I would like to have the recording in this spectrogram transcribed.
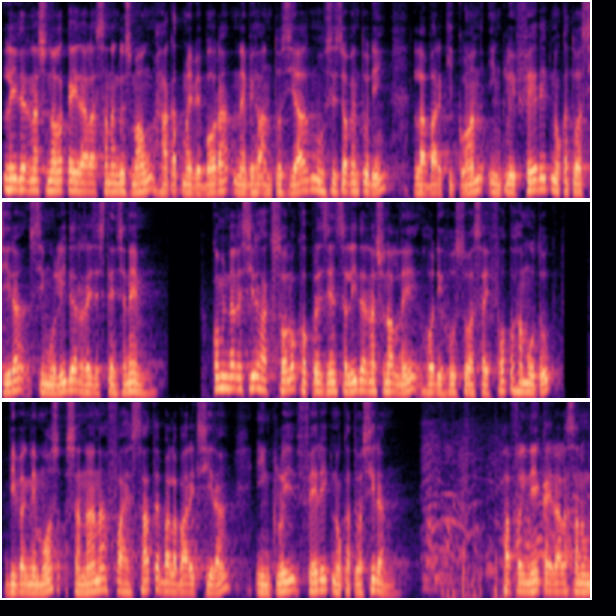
Líder nasional Kairala Sanang Guzmão, hakat mai bebora, nebeho entusiasmo si juventude, labar kikuan, inclui ferik no katua sira, simu líder resistência nem. Combinada sira hak solo com presença líder nacional ne, hodi husu asai foto hamutuk, Bibang nemos sanana fahesate balabarik sira, inclui ferik no katua sira. Hafaine kairala sanung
